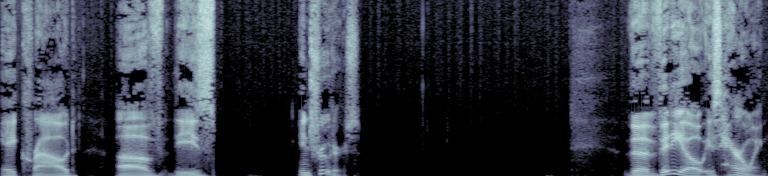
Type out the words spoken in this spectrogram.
a crowd of these intruders. The video is harrowing.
